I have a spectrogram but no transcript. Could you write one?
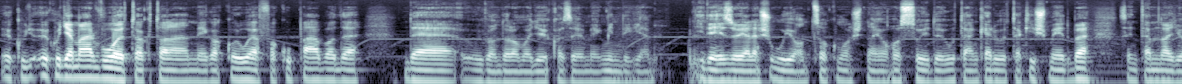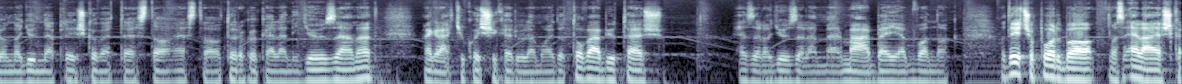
Ők, ők ugye már voltak talán még akkor UEFA kupába, de, de úgy gondolom, hogy ők azért még mindig ilyen idézőjeles újoncok most nagyon hosszú idő után kerültek ismét be. Szerintem nagyon nagy ünneplés követte ezt a, ezt a törökök elleni győzelmet. Meglátjuk, hogy sikerül-e majd a továbbjutás. Ezzel a győzelemmel már bejebb vannak. A D csoportban az LASK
